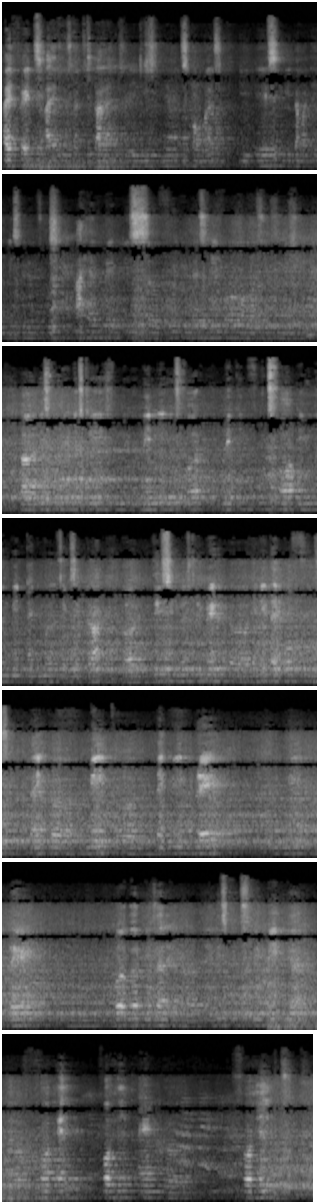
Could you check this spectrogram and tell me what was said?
Hi friends, I am Sanchita and I am studying Engineering Commerce in Singita Mathematics Film School. I have read this uh, food industry for commerce exhibition. Uh, this food industry is mainly used for making foods for human being, animals, etc. Uh, this industry made uh, any type of foods like uh, milk, uh, like milk, bread, milk, bread, burger, pizza, uh, these foods we make here for health, for health and uh, for health.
